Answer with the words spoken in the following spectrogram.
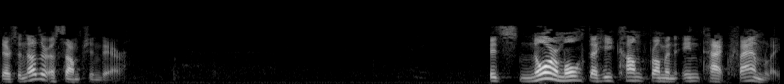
There's another assumption there. It's normal that he come from an intact family.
